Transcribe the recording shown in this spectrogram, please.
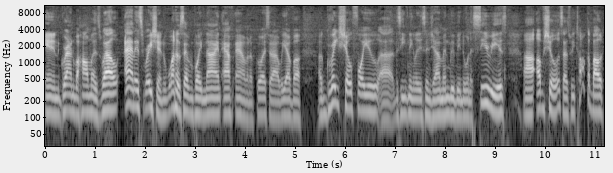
in Grand Bahama as well, and Inspiration 107.9 FM. And of course, uh, we have a, a great show for you uh, this evening, ladies and gentlemen. We've been doing a series uh, of shows as we talk about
